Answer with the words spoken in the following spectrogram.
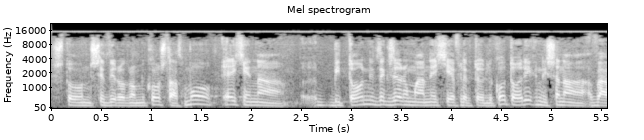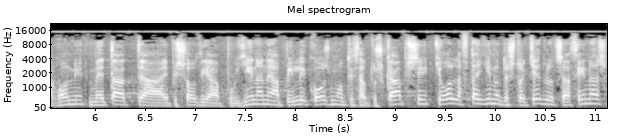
στον σιδηροδρομικό σταθμό, έχει ένα ε, μπιτόνι, δεν ξέρουμε αν έχει έφλεκτο υλικό, το ρίχνει σε ένα βαγόνι. Μετά τα επεισόδια που γίνανε, απειλεί κόσμο ότι θα τους κάψει και όλα αυτά γίνονται στο κέντρο της Αθήνας,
